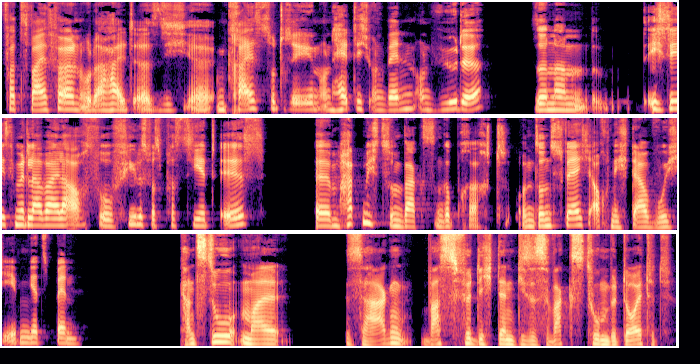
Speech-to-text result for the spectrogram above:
verzweifeln oder halt äh, sich äh, im Kreis zu drehen und hätte ich und wenn und würde, sondern ich sehe es mittlerweile auch so, vieles, was passiert ist, ähm, hat mich zum Wachsen gebracht. Und sonst wäre ich auch nicht da, wo ich eben jetzt bin. Kannst du mal sagen, was für dich denn dieses Wachstum bedeutet?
